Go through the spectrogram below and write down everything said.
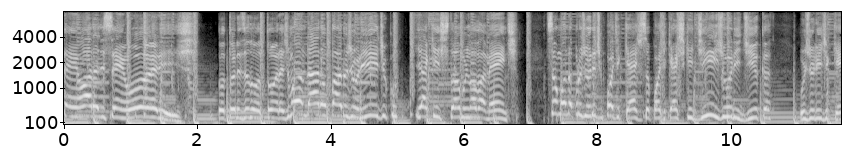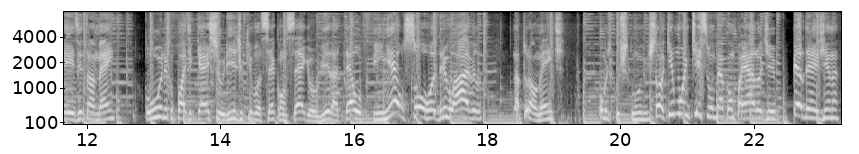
Senhoras e senhores, doutores e doutoras, mandaram para o jurídico e aqui estamos novamente. Seu Manda pro Jurídico Podcast, seu podcast que desjuridica o Juridiquês e também o único podcast jurídico que você consegue ouvir até o fim. Eu sou o Rodrigo Ávila, naturalmente, como de costume. Estou aqui muitíssimo bem acompanhado de Pedro e Regina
